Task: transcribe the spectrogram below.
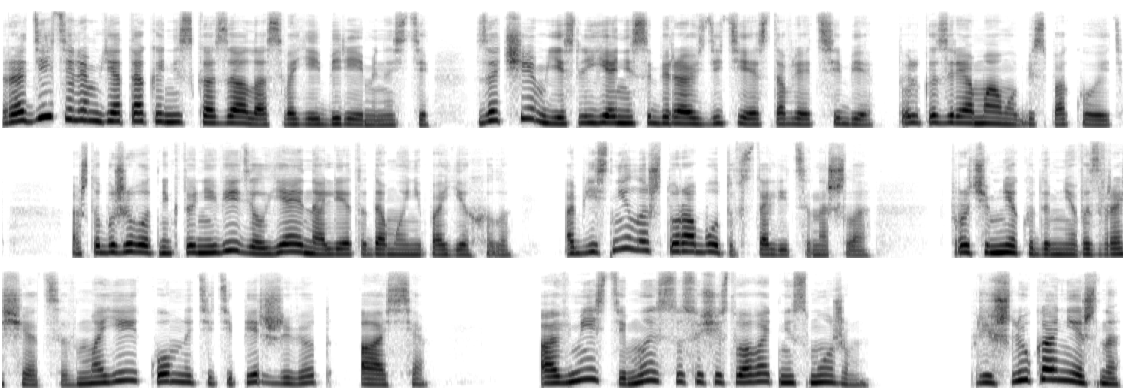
Родителям я так и не сказала о своей беременности. Зачем, если я не собираюсь детей оставлять себе? Только зря маму беспокоить. А чтобы живот никто не видел, я и на лето домой не поехала. Объяснила, что работу в столице нашла. Впрочем, некуда мне возвращаться. В моей комнате теперь живет Ася. А вместе мы сосуществовать не сможем. «Пришлю, конечно»,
